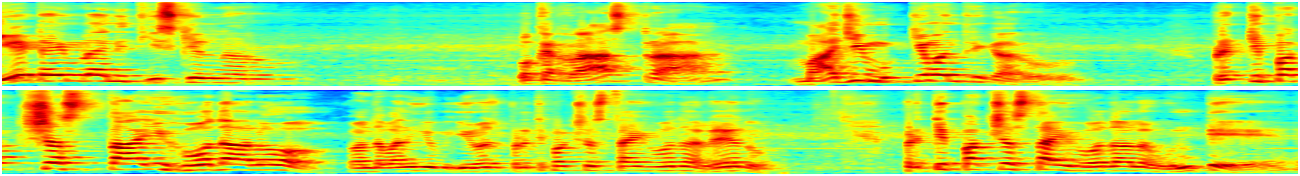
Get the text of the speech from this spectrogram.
ఏ టైంలో ఆయన తీసుకెళ్ళినారు ఒక రాష్ట్ర మాజీ ముఖ్యమంత్రి గారు ప్రతిపక్ష స్థాయి హోదాలో కొంతమందికి ఈరోజు ప్రతిపక్ష స్థాయి హోదా లేదు. ప్రతిపక్ష స్థాయి హోదాలో ఉంటే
